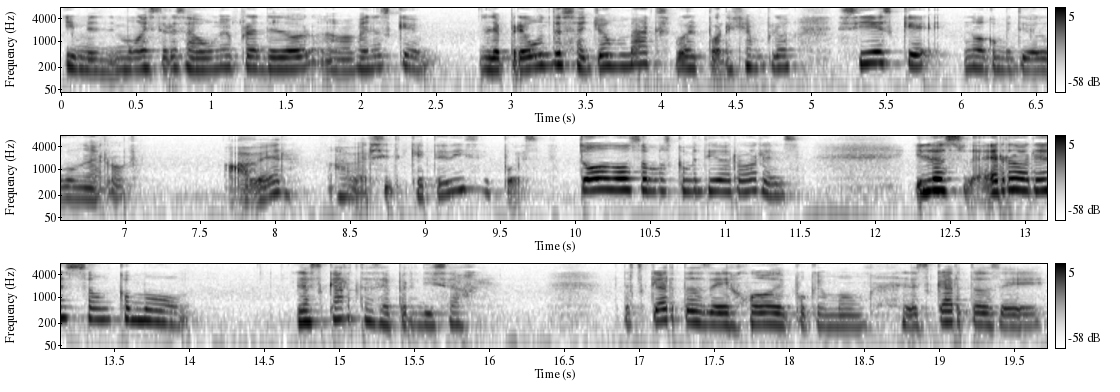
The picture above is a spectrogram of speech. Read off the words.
y me muestres a un emprendedor, a menos que le preguntes a John Maxwell, por ejemplo, si es que no ha cometido algún error. A ver, a ver si qué te dice, pues. Todos hemos cometido errores. Y los errores son como las cartas de aprendizaje las cartas del juego de Pokémon, las cartas del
